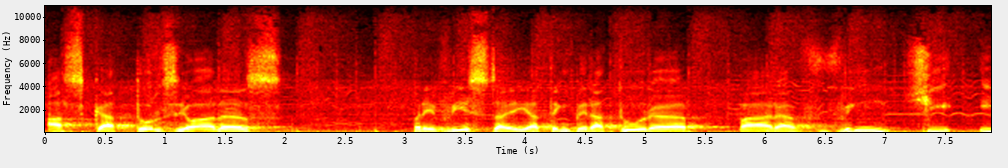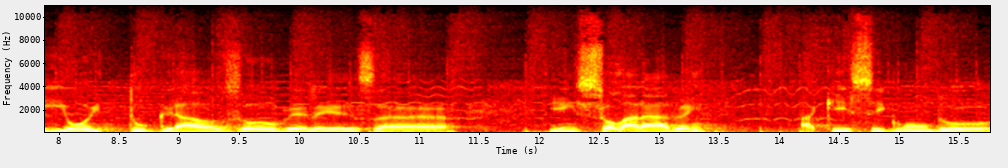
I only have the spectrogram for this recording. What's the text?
Às 14 horas, prevista aí a temperatura para 28 graus. Oh, beleza! E ensolarado, hein? Aqui, segundo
